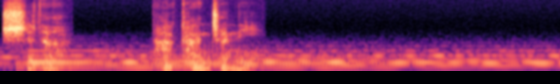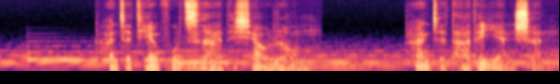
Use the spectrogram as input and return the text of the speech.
是的，他看着你，看着天父慈爱的笑容，看着他的眼神。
